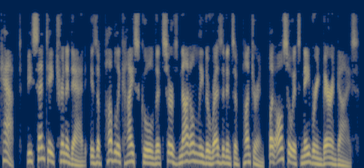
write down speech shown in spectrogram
Capt. Vicente Trinidad, is a public high school that serves not only the residents of Punturin, but also its neighboring barangays.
